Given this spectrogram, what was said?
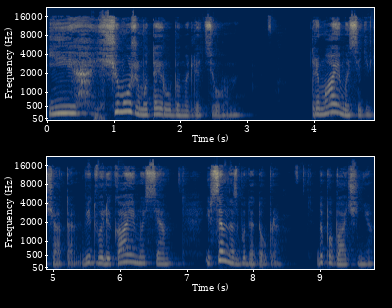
І що можемо, те й робимо для цього. Тримаємося, дівчата, відволікаємося, і все в нас буде добре. До побачення.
